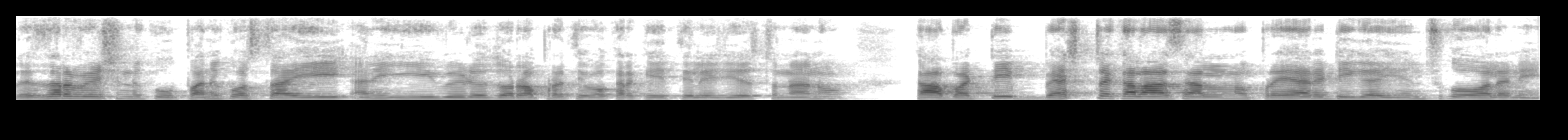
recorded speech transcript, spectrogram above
రిజర్వేషన్కు పనికొస్తాయి అని ఈ వీడియో ద్వారా ప్రతి ఒక్కరికి తెలియజేస్తున్నాను. కాబట్టి బెస్ట్ కళాశాలను ప్రయారిటీగా ఎంచుకోవాలని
